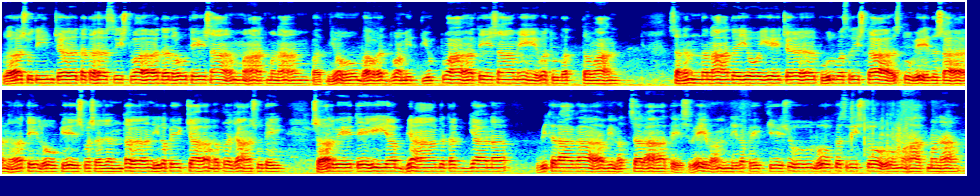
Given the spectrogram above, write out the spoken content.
प्रसूतिं च ततः सृष्ट्वा ददौ तेषाम् आत्मनां पत्न्यो भवध्वमित्युक्त्वा तेषामेव तु दत्तवान्। सनन्दनादयो ये च पूर्वसृष्टास्तु वेदसा न ते लोकेष्वसजन्त निरपेक्षा प्रजासुते सर्वे ते अभ्यागतज्ञाना वितरागा विमत्सरा तेष्वेवं निरपेक्षेषु लोकसृष्टो महात्मना।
